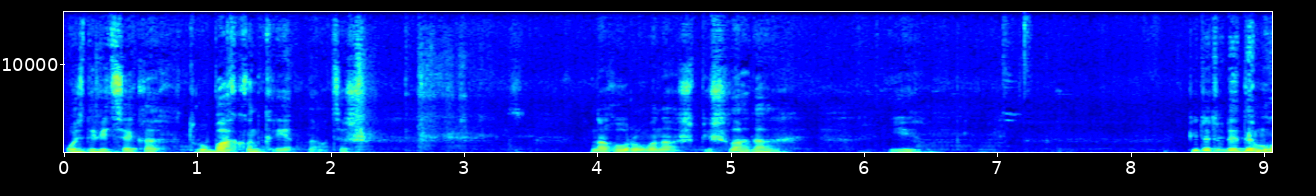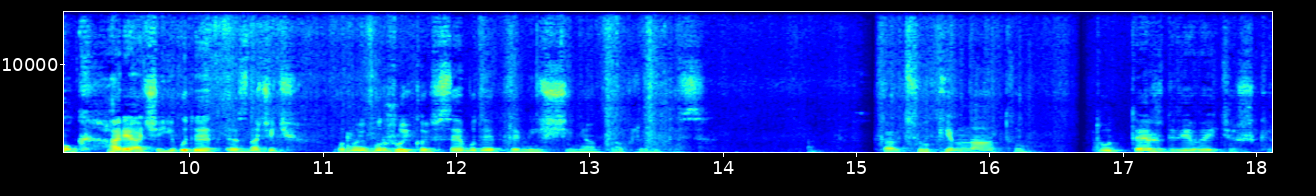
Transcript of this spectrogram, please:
ось дивіться, яка труба конкретна. Оце ж нагору вона аж пішла, да? І піде туди димок гарячий. І буде, значить, одною буржуйкою все буде приміщення отаплюватися. Та в цю кімнату. Тут теж дві витяжки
